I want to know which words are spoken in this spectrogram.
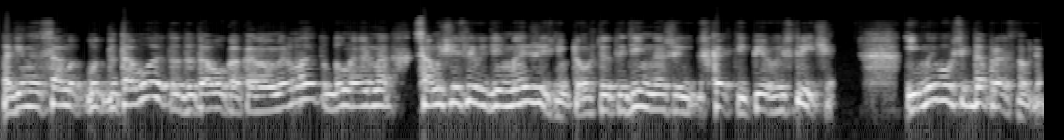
один из самых... Вот до того, это до того, как она умерла, это был, наверное, самый счастливый день моей жизни, потому что это день нашей с Катькой первой встречи. И мы его всегда праздновали.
